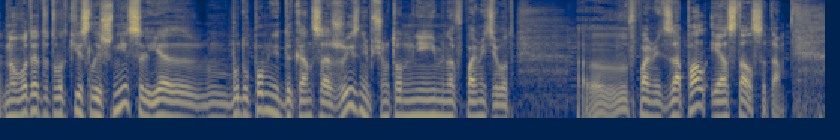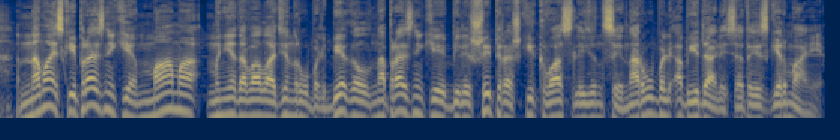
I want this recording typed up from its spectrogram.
Но вот этот вот кислый шницель я буду помнить до конца жизни. Почему-то он мне именно в памяти вот в память запал и остался там. На майские праздники мама мне давала один рубль. Бегал на праздники беляши, пирожки, квас, леденцы. На рубль объедались. Это из Германии.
